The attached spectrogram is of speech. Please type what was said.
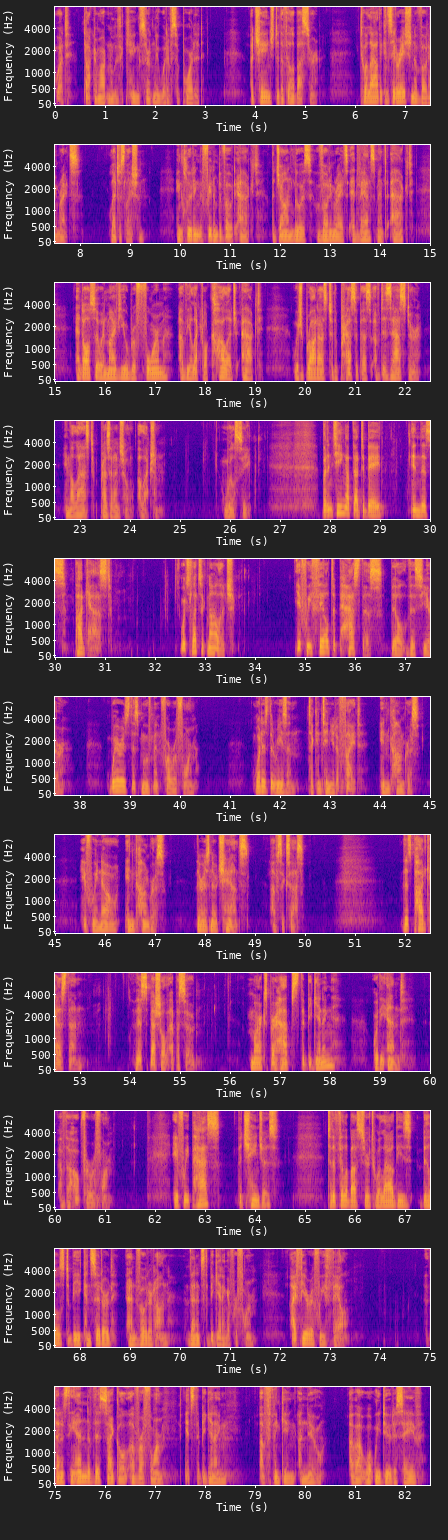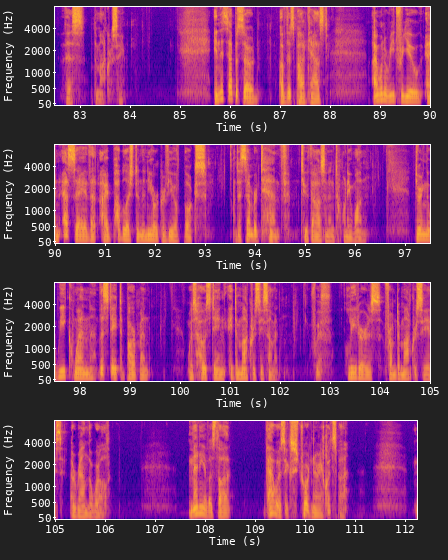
what Dr. Martin Luther King certainly would have supported a change to the filibuster to allow the consideration of voting rights legislation, including the Freedom to Vote Act, the John Lewis Voting Rights Advancement Act, and also, in my view, reform of the Electoral College Act, which brought us to the precipice of disaster in the last presidential election. We'll see. But in teeing up that debate in this podcast, which let's acknowledge, if we fail to pass this bill this year, where is this movement for reform? What is the reason to continue to fight in Congress if we know in Congress there is no chance of success? This podcast, then, this special episode, marks perhaps the beginning or the end of the hope for reform. If we pass the changes to the filibuster to allow these bills to be considered and voted on, then it's the beginning of reform. I fear if we fail, then it's the end of this cycle of reform. It's the beginning of thinking anew about what we do to save this democracy. In this episode of this podcast, I want to read for you an essay that I published in the New York Review of Books, December 10th, 2021, during the week when the State Department was hosting a democracy summit with leaders from democracies around the world. Many of us thought that was extraordinary chutzpah.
